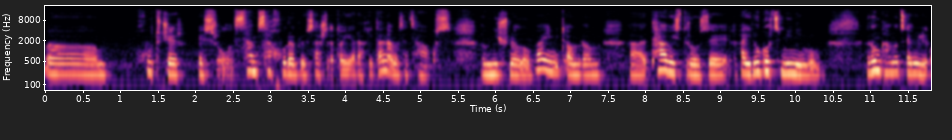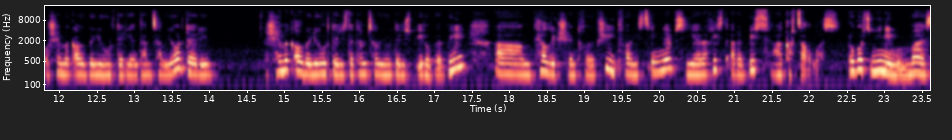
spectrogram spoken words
აა ხუთჯერ ესროლა სამსახურებრივ საშტატო იარაღიდან, ამასაც აქვს მნიშვნელობა, იმიტომ რომ თავის დროზე, აი როგორც მინიმუმ, რომ გამოწერილი იყო შემაკავებელი ორდერი ან დამცავი ორდერი, შემაკავებელი ორდერის და დამცავი ორდერის პირობები, მთელ რიგ შემთხვევებში ითვალისწინებს იარაღის ტარების აკრძალვას. როგორც მინიმუმ, მას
